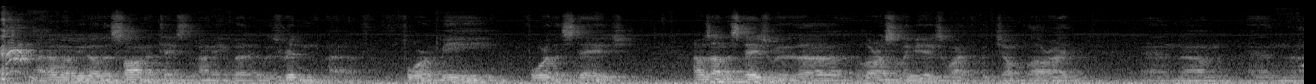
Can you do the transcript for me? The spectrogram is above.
I don't know if you know the song A Taste of Honey, but it was written uh, for me for the stage. I was on the stage with uh, Laurence Olivier's wife, with Joan Plowright, and um, and uh,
